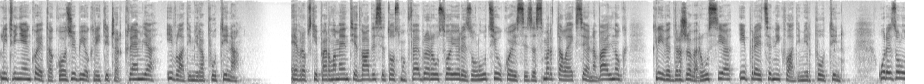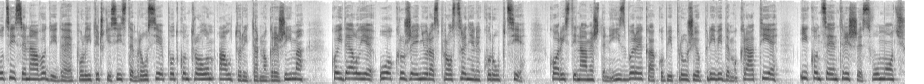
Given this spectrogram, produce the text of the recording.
Litvinjenko je također bio kritičar Kremlja i Vladimira Putina. Evropski parlament je 28. februara usvojio rezoluciju u kojoj se za smrt Alekseja Navalnog krive država Rusija i predsjednik Vladimir Putin. U rezoluciji se navodi da je politički sistem Rusije pod kontrolom autoritarnog režima koji deluje u okruženju rasprostranjene korupcije, koristi nameštene izbore kako bi pružio privi demokratije i koncentriše svu moć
